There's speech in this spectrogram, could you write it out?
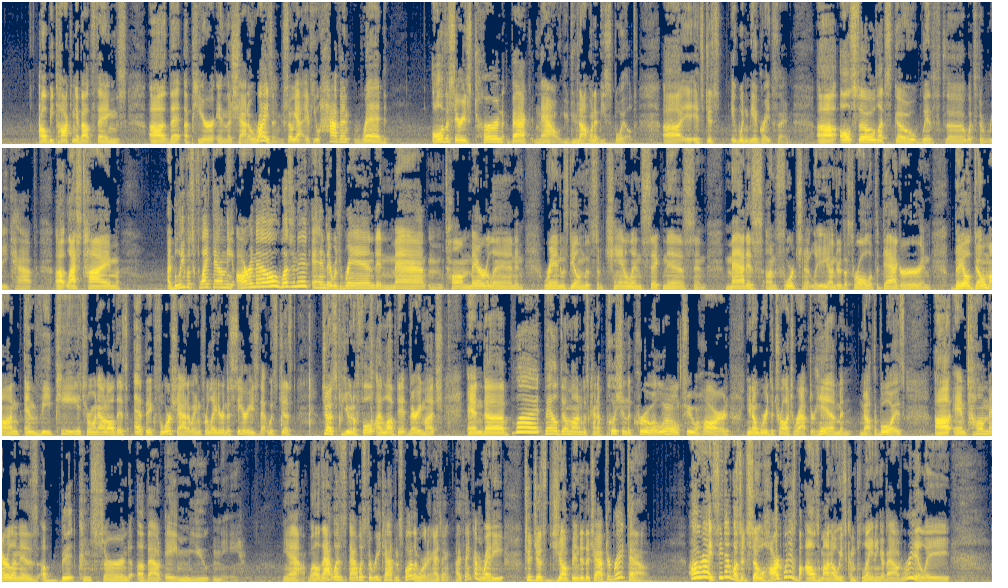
I'll be talking about things. Uh, that appear in the Shadow Rising. So, yeah, if you haven't read all of the series turn back now. You do not want to be spoiled. Uh, it, it's just it wouldn't be a great thing. Uh, also, let's go with the what's the recap? Uh, last time, I believe was flight down the Arinelle, wasn't it? And there was Rand and Mat and Tom Merrilin, and Rand was dealing with some channeling sickness and Mat is unfortunately under the thrall of the dagger, and Bayle Domon, MVP, throwing out all this epic foreshadowing for later in the series that was just just beautiful. I loved it very much. And uh, but Bayle Domon was kind of pushing the crew a little too hard, you know, worried the Trollocs were after him and not the boys. Uh, and Tom Merrilin is a bit concerned about a mutiny. Yeah, well, that was that was the recap and spoiler warning. I think I think I'm ready to just jump into the chapter breakdown. All right, see that wasn't so hard. What is Baalzamon always complaining about? Really?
